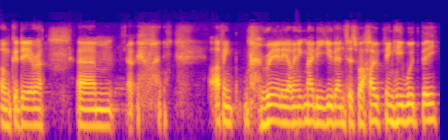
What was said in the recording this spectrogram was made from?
on Khedira. Um, I think really, I think maybe Juventus were hoping he would be.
